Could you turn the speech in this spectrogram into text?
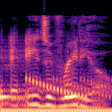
Age of Radio.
